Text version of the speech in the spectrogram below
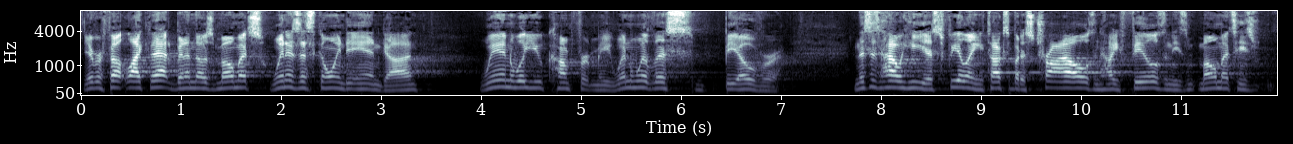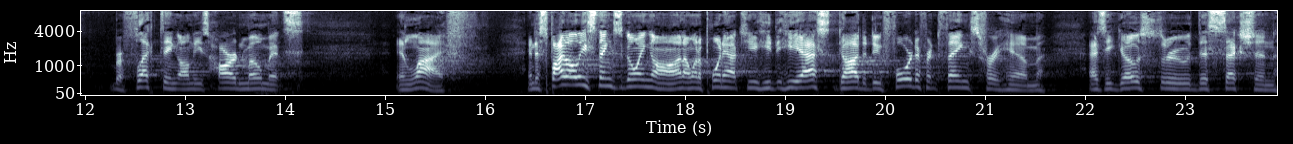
You ever felt like that? Been in those moments? When is this going to end, God? When will you comfort me? When will this be over? And this is how he is feeling. He talks about his trials and how he feels in these moments. He's reflecting on these hard moments in life. And despite all these things going on, I want to point out to you, he, he asked God to do four different things for him as he goes through this section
